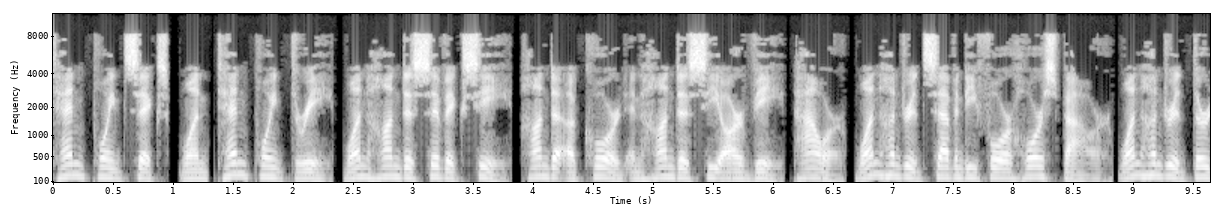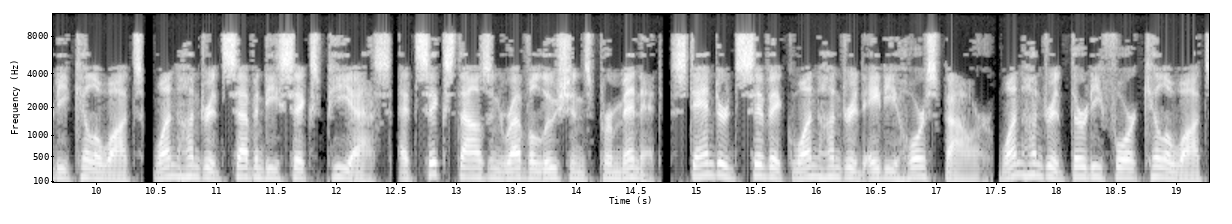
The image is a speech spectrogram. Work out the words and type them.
10.6 1 10.3 1 Honda Civic Si Honda Accord and Honda CR-V power 174 horsepower 130 kilowatts 176 PS at 6000 revolutions per minute standard Civic 180 horsepower 134 kilowatts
